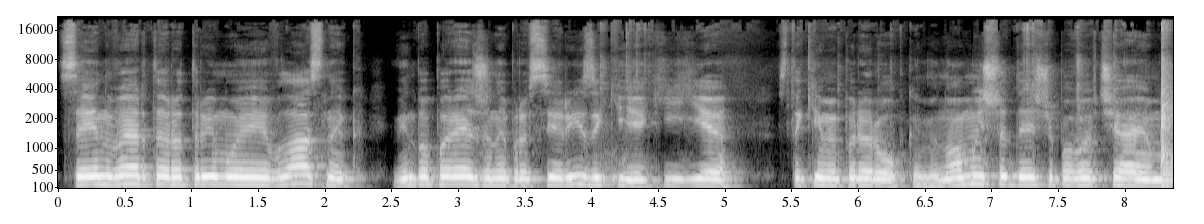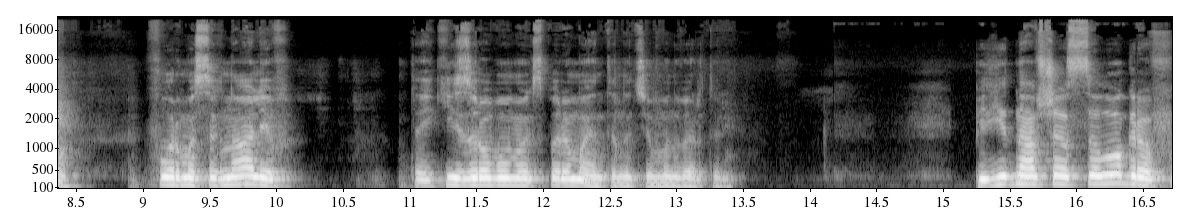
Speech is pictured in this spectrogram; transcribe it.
Цей інвертор отримує власник. Він попереджений про всі ризики, які є з такими переробками. Ну а ми ще дещо повивчаємо форми сигналів та які зробимо експерименти на цьому інверторі. Під'єднавши осцилограф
